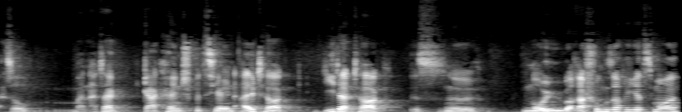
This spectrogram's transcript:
Also man hat da gar keinen speziellen Alltag. Jeder Tag ist eine neue Überraschung, sage ich jetzt mal.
